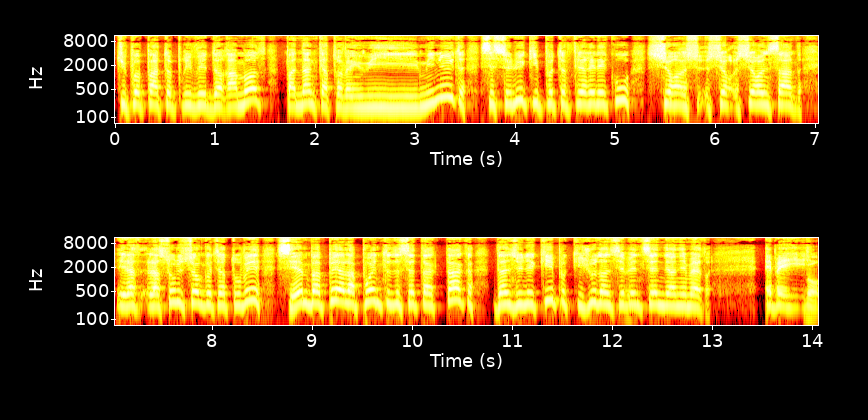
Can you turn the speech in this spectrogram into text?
Tu peux pas te priver de Ramos pendant 88 minutes. C'est celui qui peut te flairer les coups sur, sur, sur un centre. Et la, la solution que tu as trouvée, c'est Mbappé à la pointe de cette attaque dans une équipe qui joue dans ses 25 derniers mètres. Eh ben, Bon.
